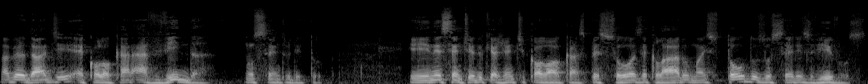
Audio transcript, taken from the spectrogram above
Na verdade, é colocar a vida no centro de tudo. E nesse sentido que a gente coloca as pessoas, é claro, mas todos os seres vivos.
